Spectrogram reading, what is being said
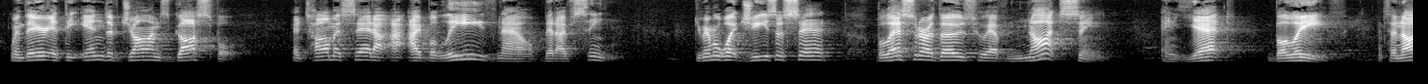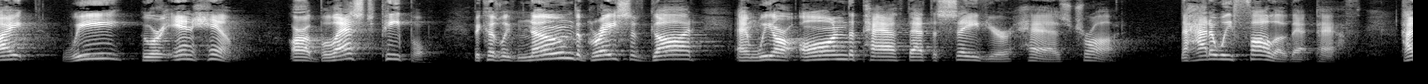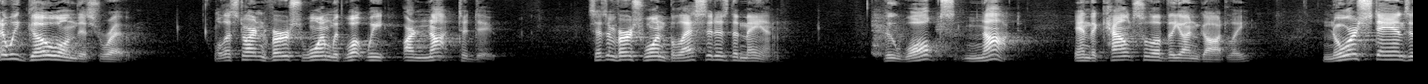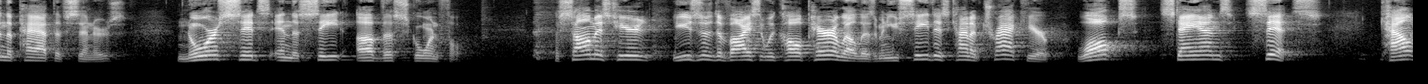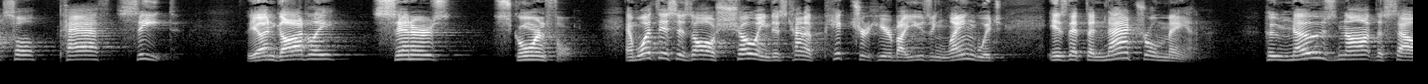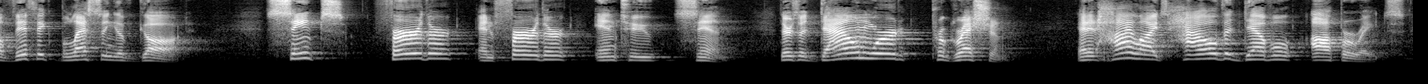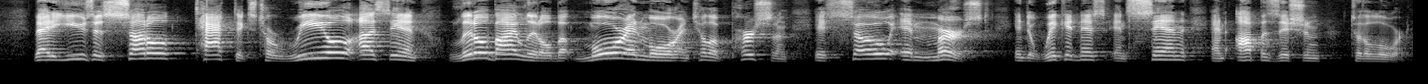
When they're at the end of John's gospel, and Thomas said, I, I believe now that I've seen. Do you remember what Jesus said? Blessed are those who have not seen and yet believe. And tonight, we who are in Him are a blessed people because we've known the grace of God and we are on the path that the Savior has trod. Now, how do we follow that path? How do we go on this road? Well, let's start in verse 1 with what we are not to do. It says in verse 1 Blessed is the man who walks not in the counsel of the ungodly, nor stands in the path of sinners, nor sits in the seat of the scornful. The psalmist here uses a device that we call parallelism, and you see this kind of track here walks, stands, sits, counsel, path, seat. The ungodly, sinners, scornful. And what this is all showing, this kind of picture here by using language, is that the natural man who knows not the salvific blessing of God sinks further and further into sin. There's a downward progression, and it highlights how the devil operates. That he uses subtle tactics to reel us in little by little, but more and more until a person is so immersed into wickedness and sin and opposition to the Lord.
